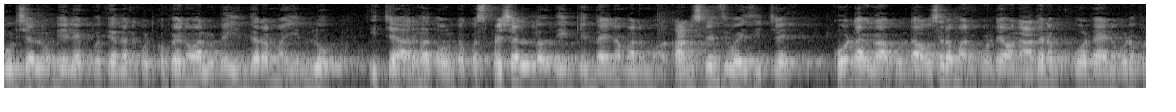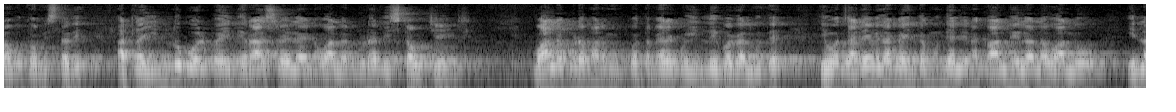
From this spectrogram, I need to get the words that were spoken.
గుడిసెలుండి లేకపోతే ఏదైనా కొట్టుకుపోయిన వాళ్ళు ఉంటే ఇందిరమ్మ ఇండ్లు ఇచ్చే అర్హత ఉంటే ఒక స్పెషల్ దీని కింద అయినా మనం కాన్స్టిట్యున్సీ వైజ్ ఇచ్చే కోటా కాకుండా అవసరం అనుకుంటే ఏమైనా అదనపు కోటా అయినా కూడా ప్రభుత్వం ఇస్తుంది. అట్లా ఇండ్లు కోల్పోయి నిరాశ్రయులు అయిన వాళ్ళని కూడా లిస్ట్ అవుట్ చేయండి. వాళ్ళకు కూడా మనం కొంతమేరకు ఇల్లు ఇవ్వగలిగితే ఇవ్వచ్చు అదేవిధంగా ఇంతకుముందు వెళ్ళిన కాలనీలలో వాళ్ళు ఇళ్ళ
